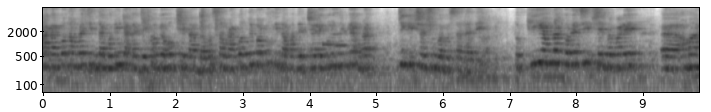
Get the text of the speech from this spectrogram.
টাকার কথা আমরা চিন্তা করি, টাকা যেভাবে হোক সেটার ব্যবস্থা আমরা করতে পারব, কিন্তু আমাদের ছেলেগুলোদেরকে আমরা চিকিৎসা সুব্যবস্থাটা দিই। তো কি আমরা করেছি সেই ব্যাপারে আমার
